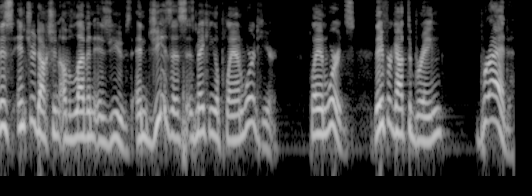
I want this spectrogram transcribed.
this introduction of leaven is used, and Jesus is making a play on word here. Play on words. They forgot to bring bread.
